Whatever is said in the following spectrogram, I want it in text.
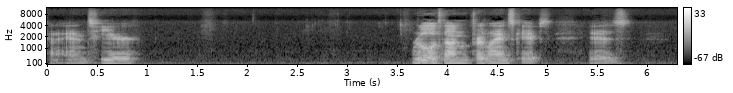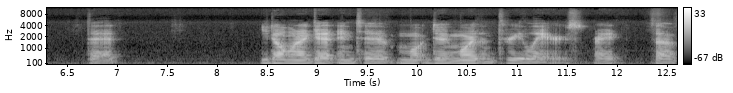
kind of ends here. Rule of thumb for landscapes is that you don't want to get into more, doing more than three layers right? So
